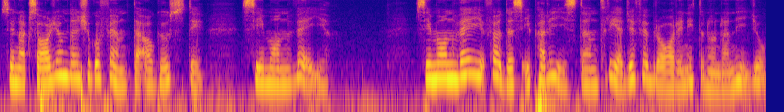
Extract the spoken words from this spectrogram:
Synaxarium den 25 augusti Simon Weil Simone Weil föddes i Paris den 3 februari 1909.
